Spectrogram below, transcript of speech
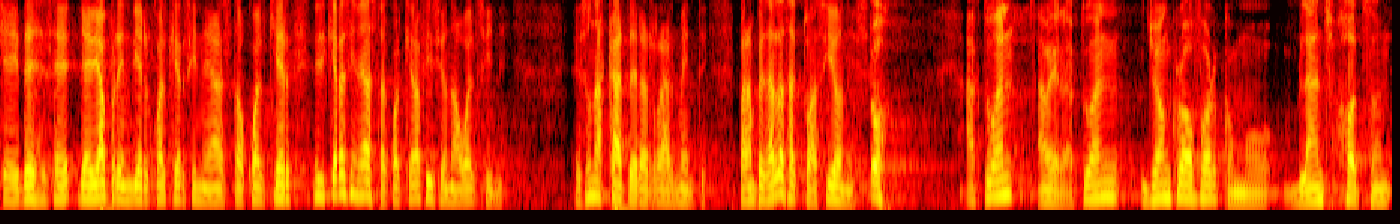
que de- debe aprender cualquier cineasta o cualquier, ni siquiera cineasta, cualquier aficionado al cine. Es una cátedra realmente. Para empezar las actuaciones. Oh, actúan, a ver, actúan John Crawford como Blanche Hudson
